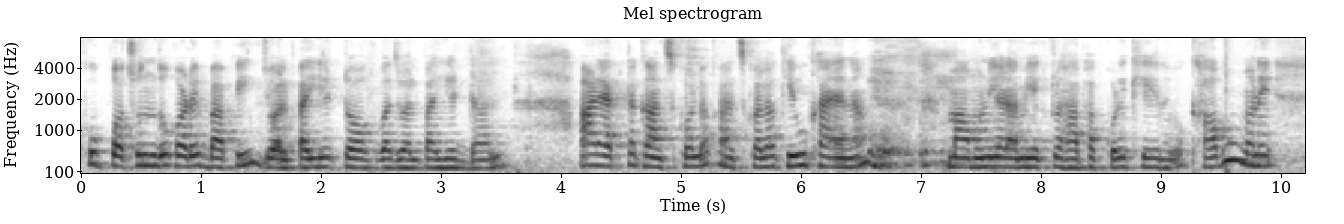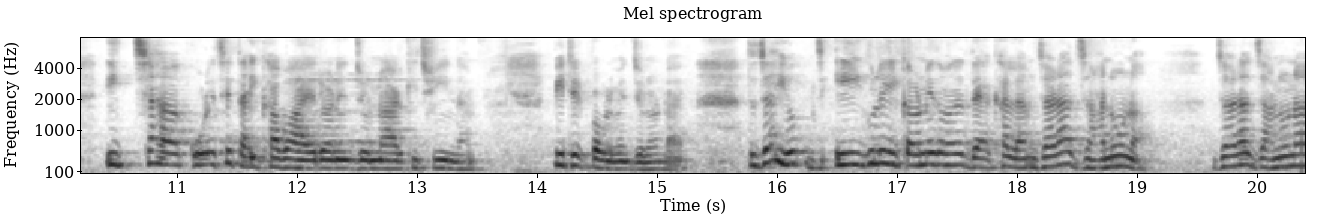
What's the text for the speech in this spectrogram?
খুব পছন্দ করে বাপি, জলপাইয়ের টক বা জলপাইয়ের ডাল। আর একটা কাঁচকলা কাঁচকলা কেউ খায় না। মামনি আর আমি একটু হাফ হাফ করে খেয়ে নেব। খাব মানে ইচ্ছা করেছে তাই খাব আয়রনের জন্য, আর কিছুই না। পেটের প্রবলেমের জন্য নয়। তো যাই হোক এইগুলো এই কারণেই তোমাদের দেখালাম। যারা জানো না, যারা জানো না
